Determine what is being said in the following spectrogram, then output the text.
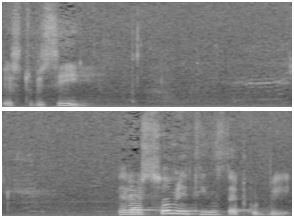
Is to be seen. There are so many things that could be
